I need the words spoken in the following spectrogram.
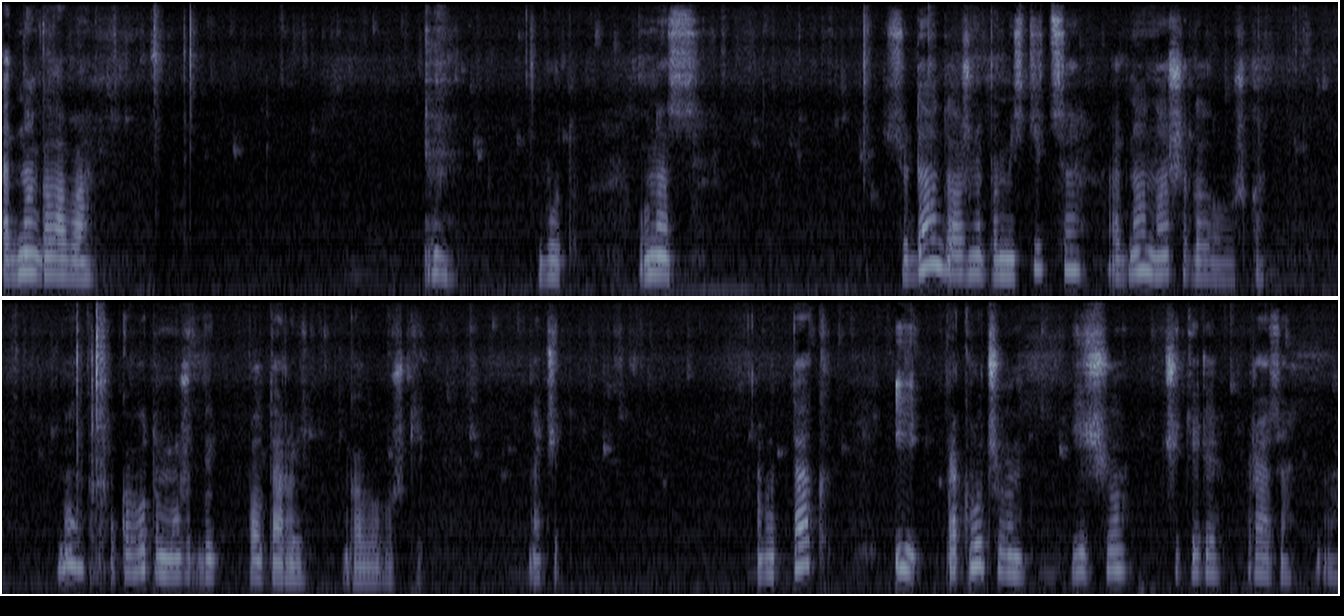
Одна голова. Вот у нас Сюда должна поместиться одна наша головушка. Ну, у кого-то может быть полторы головушки. Значит, вот так. И прокручиваем еще четыре раза. Два,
